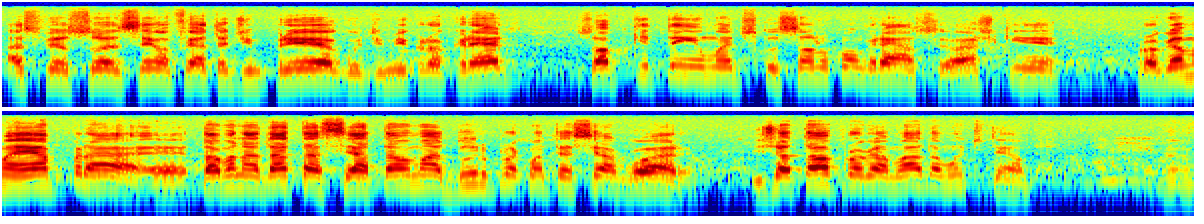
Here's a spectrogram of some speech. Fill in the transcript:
as pessoas sem oferta de emprego, de microcrédito, só porque tem uma discussão no Congresso. Eu acho que o programa é para. Estava é, na data certa, estava maduro para acontecer agora. E já estava programado há muito tempo. Né?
